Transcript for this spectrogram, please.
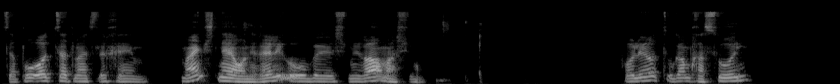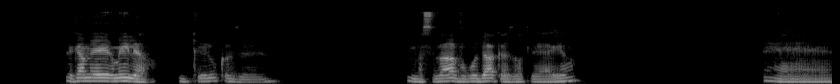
תספרו עוד קצת מעצמכם. מה עם שניאור? נראה לי הוא בשמירה או משהו. יכול להיות, הוא גם חסוי, וגם יאיר מילר, הם כאילו כזה, עם הסוואה ורודה כזאת ליאיר. אה,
